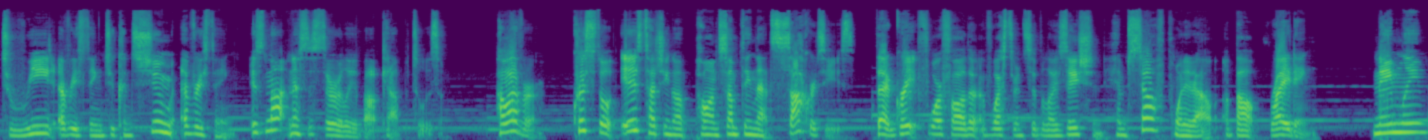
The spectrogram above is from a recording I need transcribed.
to read everything, to consume everything, is not necessarily about capitalism. However, Crystal is touching upon something that Socrates, that great forefather of Western civilization himself pointed out about writing, namely,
